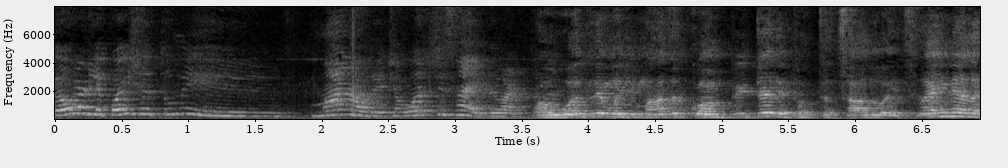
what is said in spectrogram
एवढले पैसे तुम्ही मानावऱ्याच्या वरची साहेब वाटतं अहो, वरले म्हणजे माझं कॉम्प्युटर आहे फक्त चालवायचं महिन्याला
